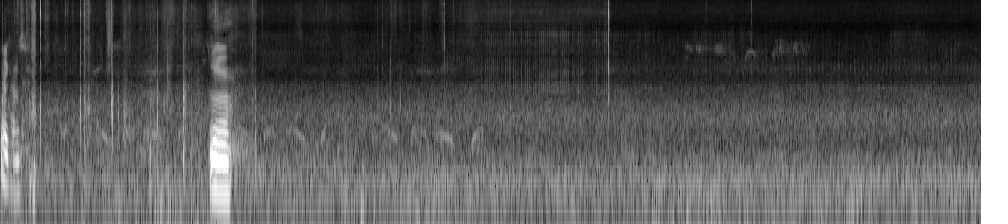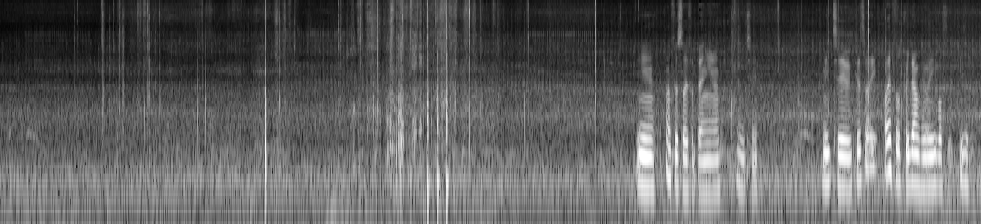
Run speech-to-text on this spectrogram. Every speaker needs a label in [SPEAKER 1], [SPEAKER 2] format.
[SPEAKER 1] There he comes. Yeah. Yeah, I feel sorry for Benny. Yeah. Me too. Me too, because I, I feel predominantly lost. A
